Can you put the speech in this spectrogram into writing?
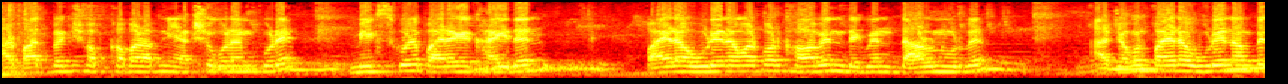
আর বাদ বাকি সব খাবার আপনি একশো গ্রাম করে মিক্স করে পায়রাকে খাইয়ে দেন। পায়রা উড়ে নামার পর খাওয়াবেন, দেখবেন দারুণ উড়বে। আর যখন পায়রা উড়ে নামবে,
